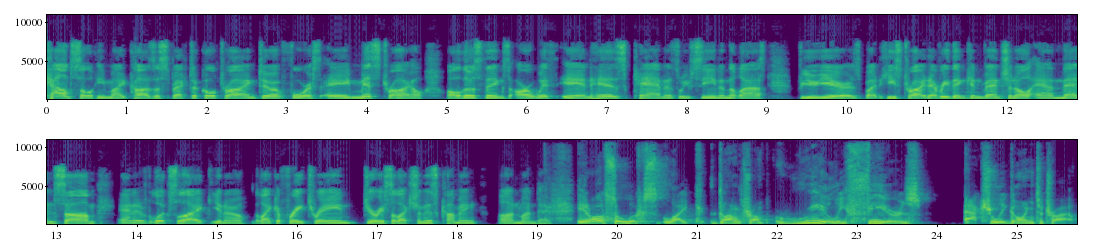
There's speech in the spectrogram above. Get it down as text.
counsel. He might cause a spectacle trying to force a mistrial. All those things are within his can, as we've seen in the last few years. But he's tried everything conventional and then some. And it looks like, you know, like a freight train, jury selection is coming on Monday. It also looks like Donald Trump really fears actually going to trial.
